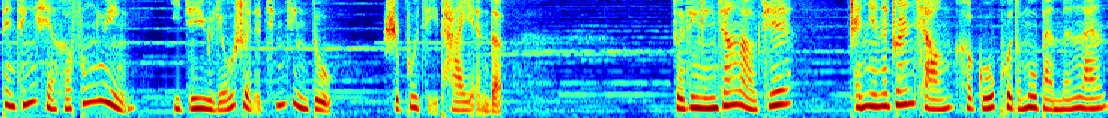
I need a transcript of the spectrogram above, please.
但惊险和风韵以及与流水的亲近度是不及踏岩的。走进临江老街，陈年的砖墙和古朴的木板门栏，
